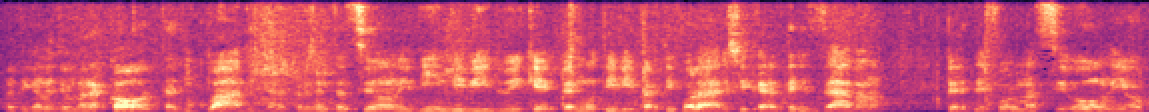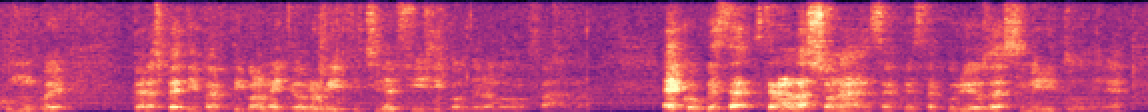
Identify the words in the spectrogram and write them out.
praticamente una raccolta di quadri, di rappresentazioni di individui che per motivi particolari si caratterizzavano per deformazioni o comunque per aspetti particolarmente orrorifici del fisico o della loro fama. Ecco, questa strana assonanza, questa curiosa similitudine,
